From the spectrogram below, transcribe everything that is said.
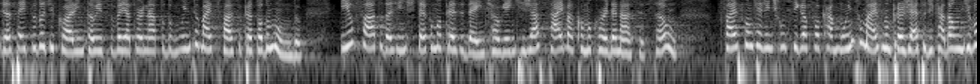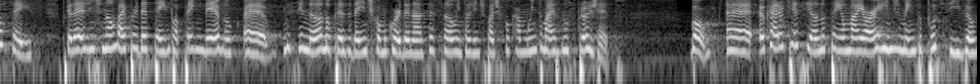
já sei tudo de cor, então isso veio a tornar tudo muito mais fácil para todo mundo. E o fato da gente ter como presidente alguém que já saiba como coordenar a sessão faz com que a gente consiga focar muito mais no projeto de cada um de vocês. Porque daí a gente não vai perder tempo aprendendo, é, ensinando o presidente como coordenar a sessão, então a gente pode focar muito mais nos projetos. Bom, é, eu quero que esse ano tenha o maior rendimento possível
